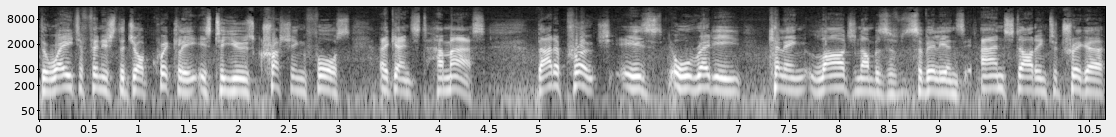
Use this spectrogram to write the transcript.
The way to finish the job quickly is to use crushing force against Hamas. That approach is already killing large numbers of civilians and starting to trigger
